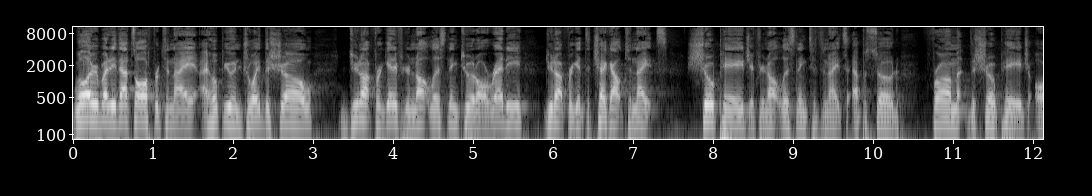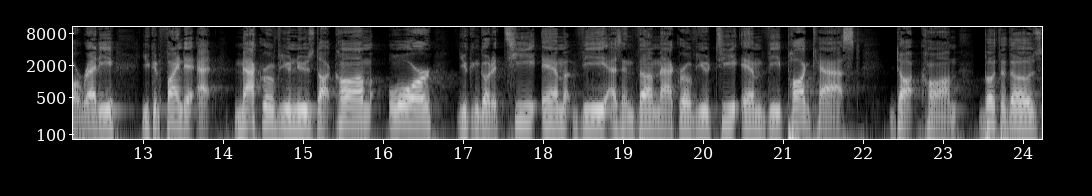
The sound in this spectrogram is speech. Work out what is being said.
Well, everybody, that's all for tonight. I hope you enjoyed the show. Do not forget if you're not listening to it already, do not forget to check out tonight's show page if you're not listening to tonight's episode from the show page already. You can find it at macroviewnews.com or you can go to TMV, as in the macro view, TMVpodcast.com. Both of those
